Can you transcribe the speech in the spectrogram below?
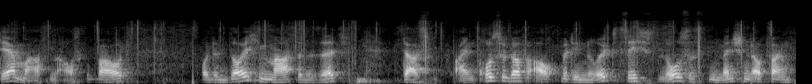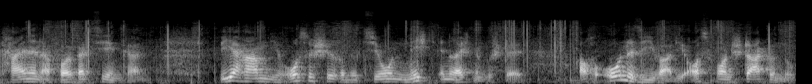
dermaßen ausgebaut und in solchem Maße besetzt, dass ein Brussilow auch mit den rücksichtslosesten Menschenopfern keinen Erfolg erzielen kann. Wir haben die russische Revolution nicht in Rechnung gestellt. Auch ohne sie war die Ostfront stark genug.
